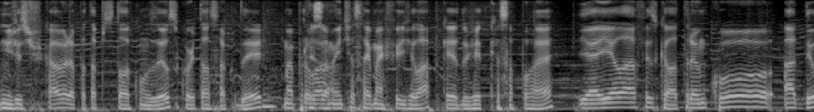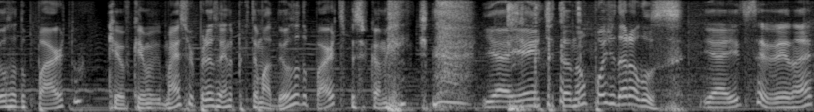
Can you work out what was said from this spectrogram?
Injustificável, era pra estar pistola com o Zeus, cortar o saco dele. Mas provavelmente ia sair mais feio de lá, porque é do jeito que essa porra é. E aí ela fez o que? Ela trancou a deusa do parto. Que eu fiquei mais surpreso ainda, porque tem uma deusa do parto especificamente. E aí a Titã não pôde dar a luz. E aí você vê, né?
